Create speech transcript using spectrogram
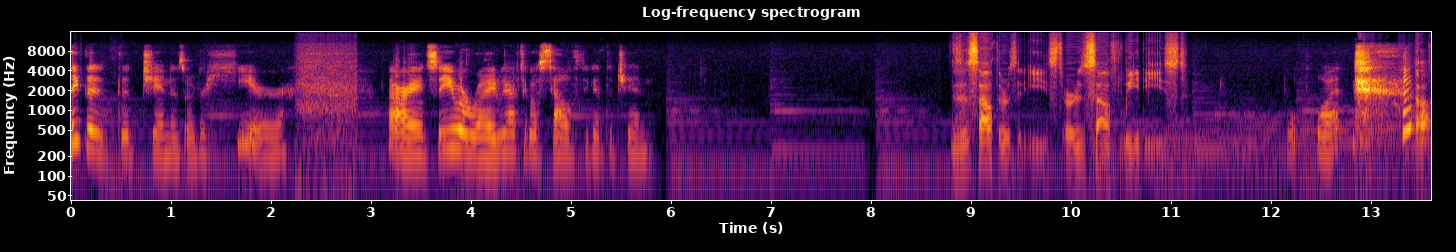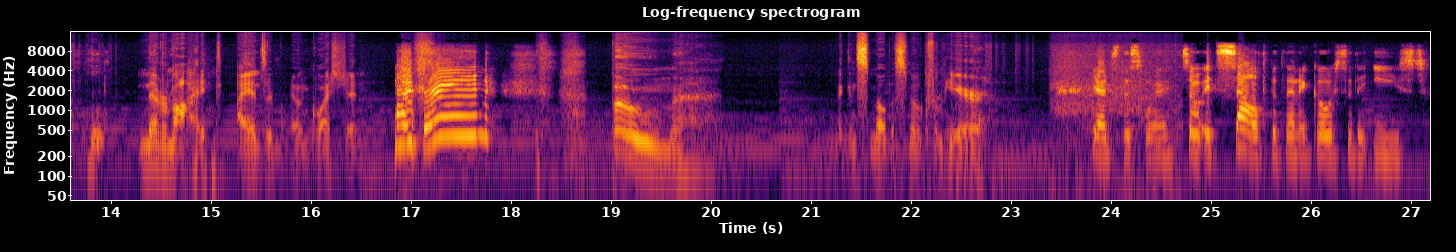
I think the the Djinn is over here. All right, so you were right. We have to go south to get the Djinn. Is it south or is it east? Or is south lead east? What? Uh, never mind. I answered my own question. My brain. Boom! I can smell the smoke from here. Yeah, it's this way. So it's south, but then it goes to the east.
